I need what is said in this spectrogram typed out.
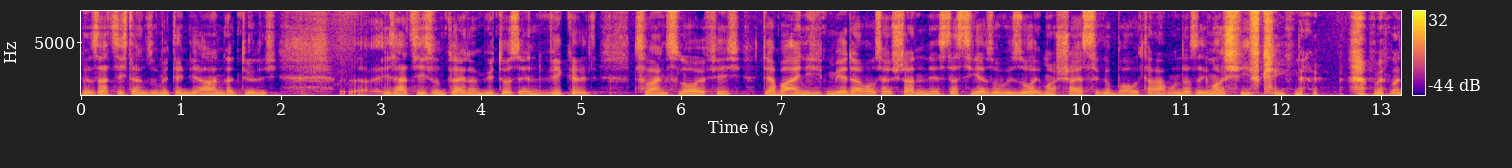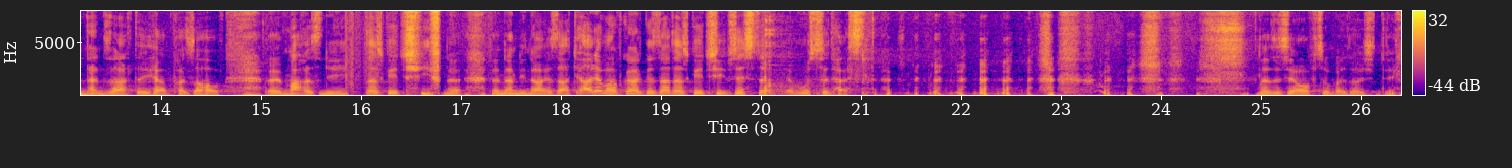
Das hat sich dann so mit den Jahren natürlich, äh, es hat sich so ein kleiner Mythos entwickelt, zwangsläufig, der aber eigentlich mehr daraus entstanden ist, dass sie ja sowieso immer Scheiße gebaut haben und dass es immer schief ging. Ne? Wenn man dann sagte, ja, pass auf, äh, mach es nicht, das geht schief. Ne? Dann haben die nachher gesagt, ja, der Wolfgang hat gesagt, das geht schief. Siehst du, er wusste das. Das ist ja oft so bei solchen Dingen.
